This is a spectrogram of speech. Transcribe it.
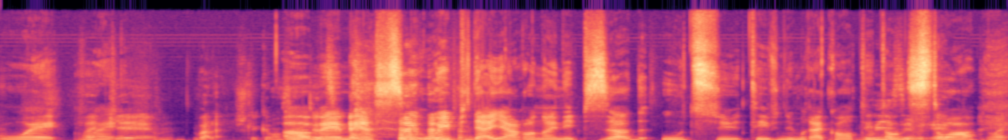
Ouais, Fait ouais. que, euh, voilà, je l'ai commencé Ah, le ben merci. Oui, puis d'ailleurs, on a un épisode où tu t'es venu me raconter Oui, ton histoire. Ouais.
